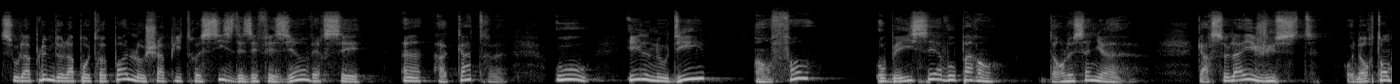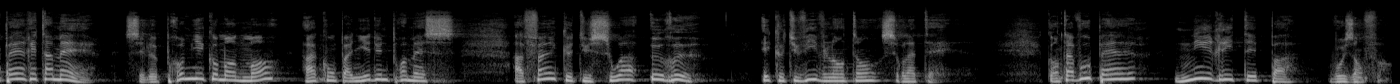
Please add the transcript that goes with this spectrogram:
sous la plume de l'apôtre Paul au chapitre 6 des Éphésiens, versets 1 à 4, où il nous dit, Enfants, obéissez à vos parents dans le Seigneur, car cela est juste. Honore ton père et ta mère. C'est le premier commandement accompagné d'une promesse, afin que tu sois heureux et que tu vives longtemps sur la terre. Quant à vous, pères, n'irritez pas vos enfants,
